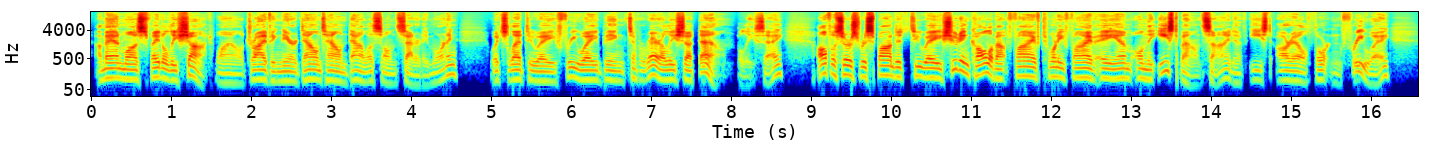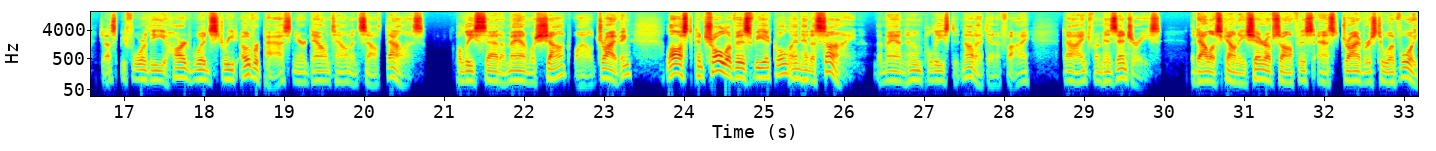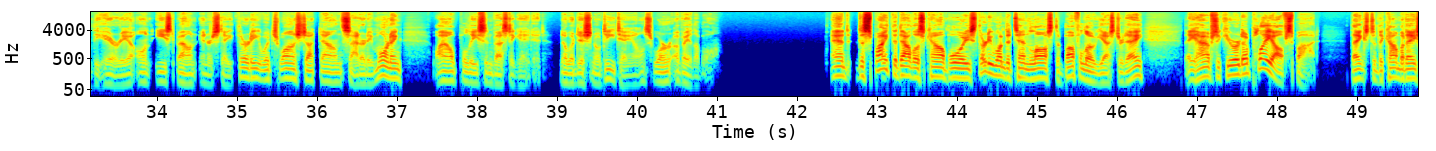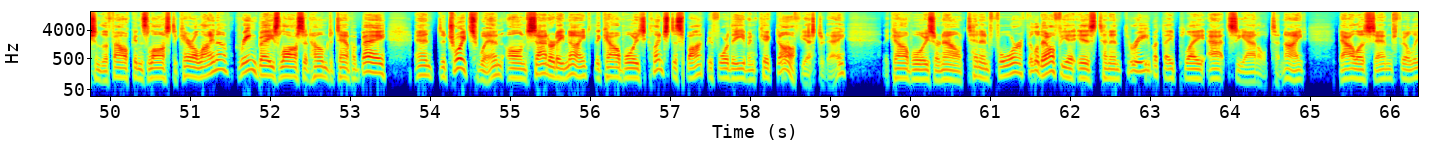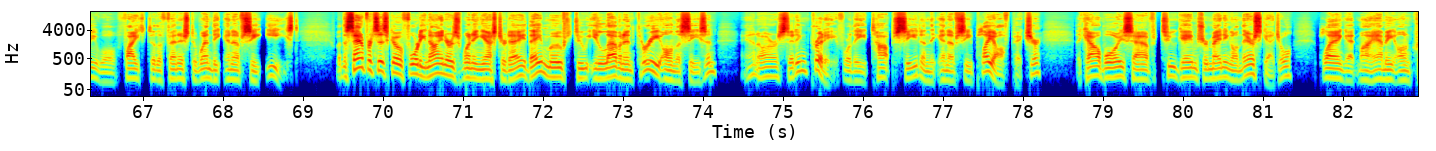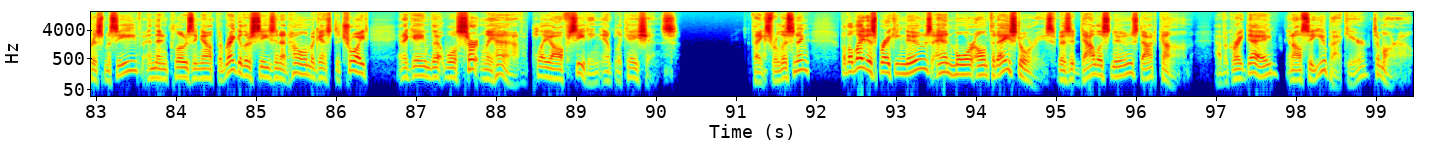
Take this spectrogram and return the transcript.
a man was fatally shot while driving near downtown Dallas on Saturday morning, which led to a freeway being temporarily shut down, police say. Officers responded to a shooting call about 5:25 a.m. on the eastbound side of East RL Thornton Freeway just before the Harwood Street overpass near downtown in South Dallas. Police said a man was shot while driving, lost control of his vehicle, and hit a sign. The man, whom police did not identify, died from his injuries. The Dallas County Sheriff's Office asked drivers to avoid the area on eastbound Interstate 30, which was shut down Saturday morning while police investigated. No additional details were available. And despite the Dallas Cowboys' 31 10 loss to Buffalo yesterday, they have secured a playoff spot. Thanks to the combination of the Falcons' loss to Carolina, Green Bay's loss at home to Tampa Bay, and Detroit's win on Saturday night, the Cowboys clinched a spot before they even kicked off yesterday. The Cowboys are now 10 and 4. Philadelphia is 10 and 3, but they play at Seattle tonight. Dallas and Philly will fight to the finish to win the NFC East. With the San Francisco 49ers winning yesterday, they moved to 11 and 3 on the season and are sitting pretty for the top seed in the NFC playoff picture. The Cowboys have two games remaining on their schedule, playing at Miami on Christmas Eve and then closing out the regular season at home against Detroit in a game that will certainly have playoff seeding implications. Thanks for listening. For the latest breaking news and more on today's stories, visit dallasnews.com. Have a great day, and I'll see you back here tomorrow.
